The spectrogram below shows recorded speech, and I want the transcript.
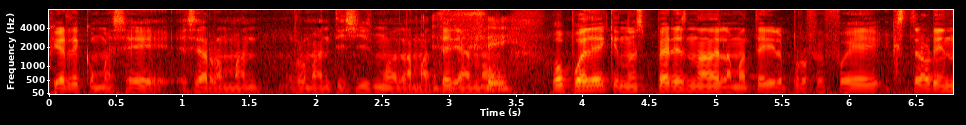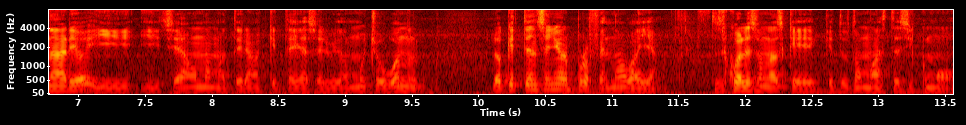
pierde como ese ese roman- romanticismo de la materia, ¿no? Sí. O puede que no esperes nada de la materia y el profe fue extraordinario y, y sea una materia que te haya servido mucho. Bueno, lo que te enseñó el profe, ¿no? Vaya. Entonces, ¿cuáles son las que, que tú tomaste así como,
